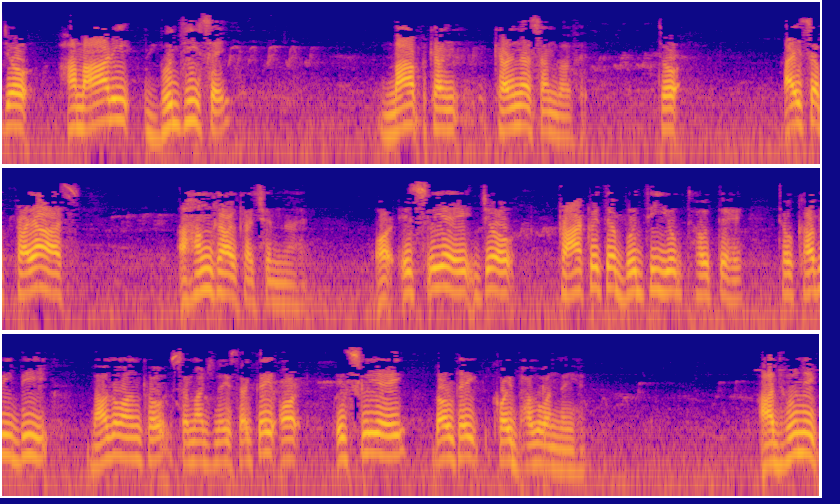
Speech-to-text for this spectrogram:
जो हमारी बुद्धि से माप करना संभव है। तो ऐसा प्रयास अहंकार का चिन्ह है। और इसलिए जो प्राकृत बुद्धि युक्त होते हैं तो कभी भी भगवान को समझ नहीं सकते और इसलिए बोलते कोई भगवान नहीं है। आधुनिक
